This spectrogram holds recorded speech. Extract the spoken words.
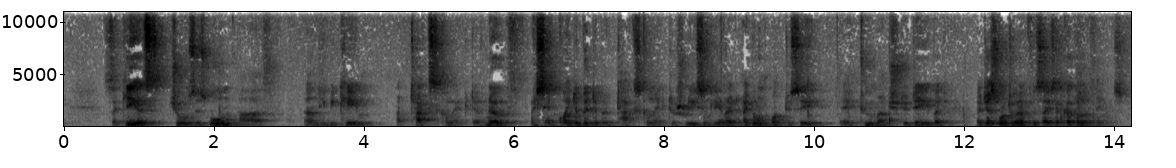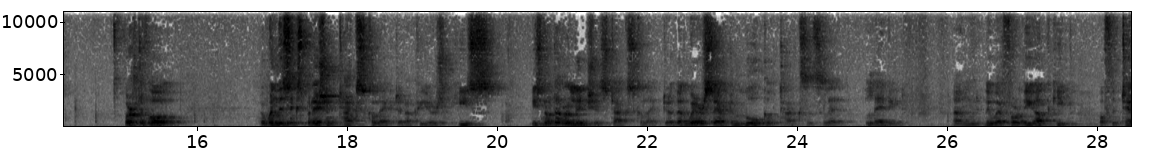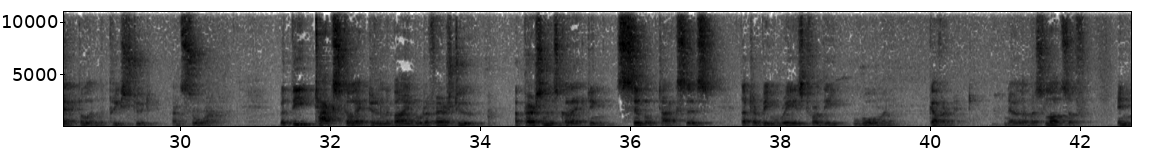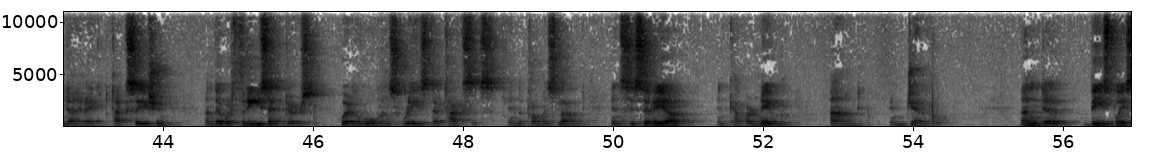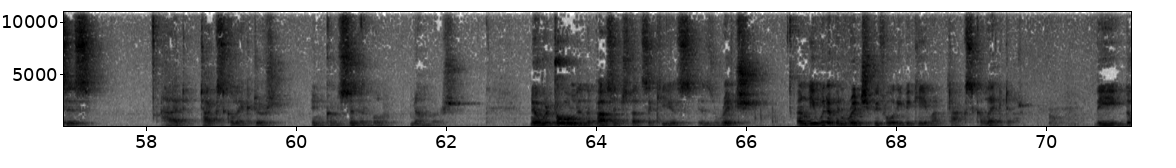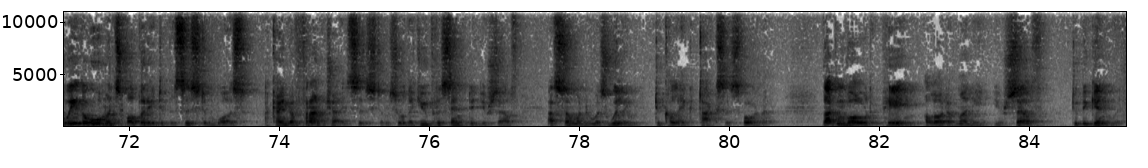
Zacchaeus chose his own path and he became a tax collector. Now, I said quite a bit about tax collectors recently, and I, I don't want to say uh, too much today, but I just want to emphasize a couple of things. First of all, when this expression tax collector appears, he's, he's not a religious tax collector. There were certain local taxes le- levied, and they were for the upkeep of the temple and the priesthood and so on. But the tax collector in the Bible refers to a person who's collecting civil taxes that are being raised for the Roman government. Now, there was lots of indirect taxation, and there were three sectors where the Romans raised their taxes in the Promised Land in Caesarea, in Capernaum, and in Jericho. And uh, these places had tax collectors in considerable numbers. Now, we're told in the passage that Zacchaeus is rich, and he would have been rich before he became a tax collector. The, the way the Romans operated the system was a kind of franchise system, so that you presented yourself as someone who was willing to collect taxes for them. That involved paying a lot of money yourself to begin with.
